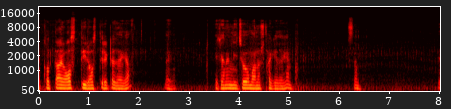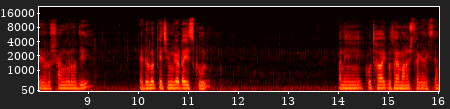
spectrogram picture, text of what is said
এক কথায় অস্থির অস্থির একটা জায়গা। দেখেন, এখানে নিচেও মানুষ থাকে, দেখেন? এই হলো সাঙ্গু নদী। এটা হলো কেচিনগাটা স্কুল। মানে কোথায় কোথায় মানুষ থাকে, দেখছেন?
